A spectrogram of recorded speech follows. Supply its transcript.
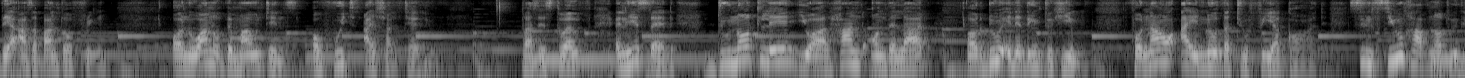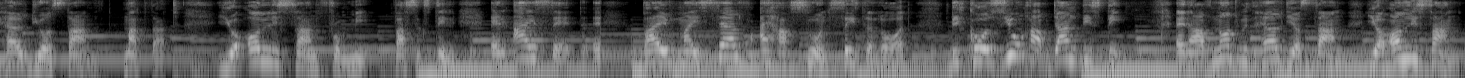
there as a burnt offering on one of the mountains of which I shall tell you. Verses 12 And he said, Do not lay your hand on the lad or do anything to him, for now I know that you fear God, since you have not withheld your son, mark that, your only son from me. Verse 16 And I said, by myself I have sworn, says the Lord, because you have done this thing and have not withheld your son, your only son.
